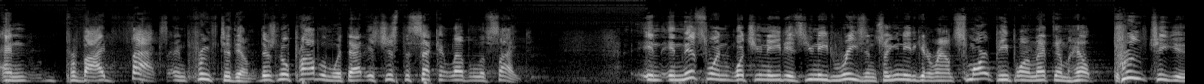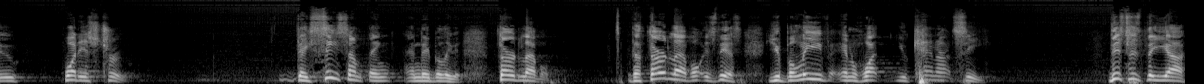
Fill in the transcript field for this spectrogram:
and provide facts and proof to them. There's no problem with that, it's just the second level of sight. In, in this one, what you need is you need reason, so you need to get around smart people and let them help prove to you what is true. They see something and they believe it. Third level. The third level is this you believe in what you cannot see. This is the uh,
